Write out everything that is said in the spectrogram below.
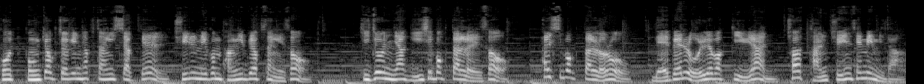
곧 본격적인 협상이 시작될 주일미군 방위비 협상에서 기존 약 20억 달러에서 80억 달러로 4배를 올려받기 위한 첫 단추인 셈입니다.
